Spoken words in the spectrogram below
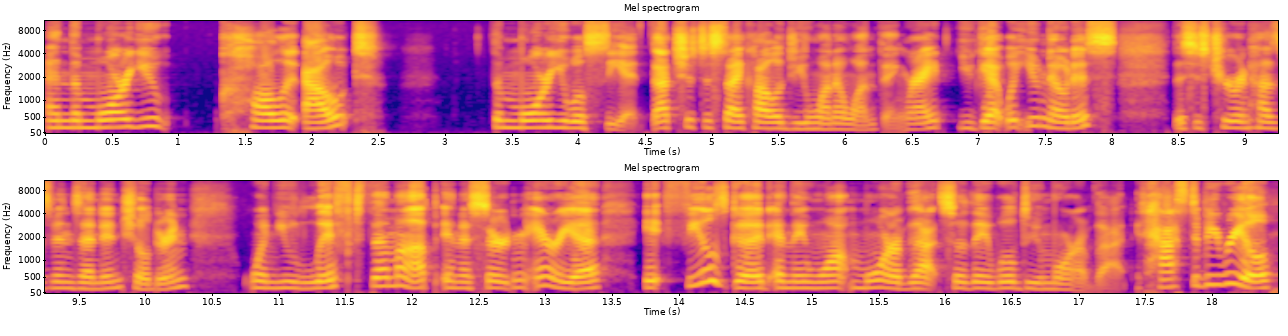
And the more you call it out, the more you will see it. That's just a psychology 101 thing, right? You get what you notice. This is true in husbands and in children. When you lift them up in a certain area, it feels good and they want more of that, so they will do more of that. It has to be real.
